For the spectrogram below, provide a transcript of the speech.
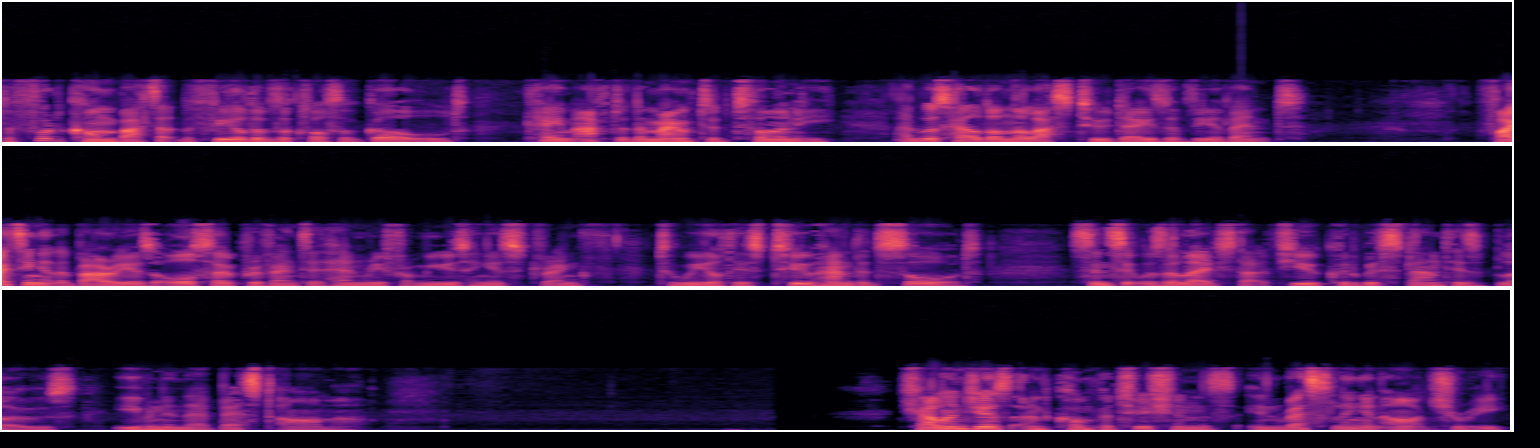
The foot combat at the Field of the Cloth of Gold came after the mounted tourney and was held on the last two days of the event. Fighting at the barriers also prevented Henry from using his strength to wield his two-handed sword, since it was alleged that few could withstand his blows even in their best armour. Challenges and competitions in wrestling and archery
